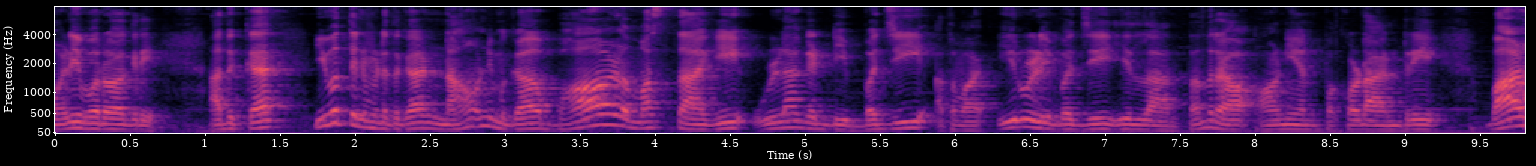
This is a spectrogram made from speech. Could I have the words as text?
ಮಳಿ ಬರುವಾಗ್ರಿ ಅದಕ್ಕೆ ಇವತ್ತಿನ ವಿಡಿಯೋದಾಗ ನಾವು ನಿಮ್ಗೆ ಭಾಳ ಮಸ್ತಾಗಿ ಉಳ್ಳಾಗಡ್ಡಿ ಬಜ್ಜಿ ಅಥವಾ ಈರುಳ್ಳಿ ಬಜ್ಜಿ ಇಲ್ಲ ಅಂತಂದ್ರೆ ಆನಿಯನ್ ಪಕೋಡ ಅನ್ರಿ. ಭಾಳ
